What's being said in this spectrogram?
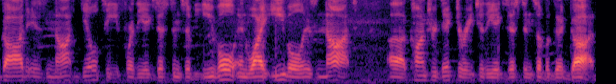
God is not guilty for the existence of evil and why evil is not uh, contradictory to the existence of a good God.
